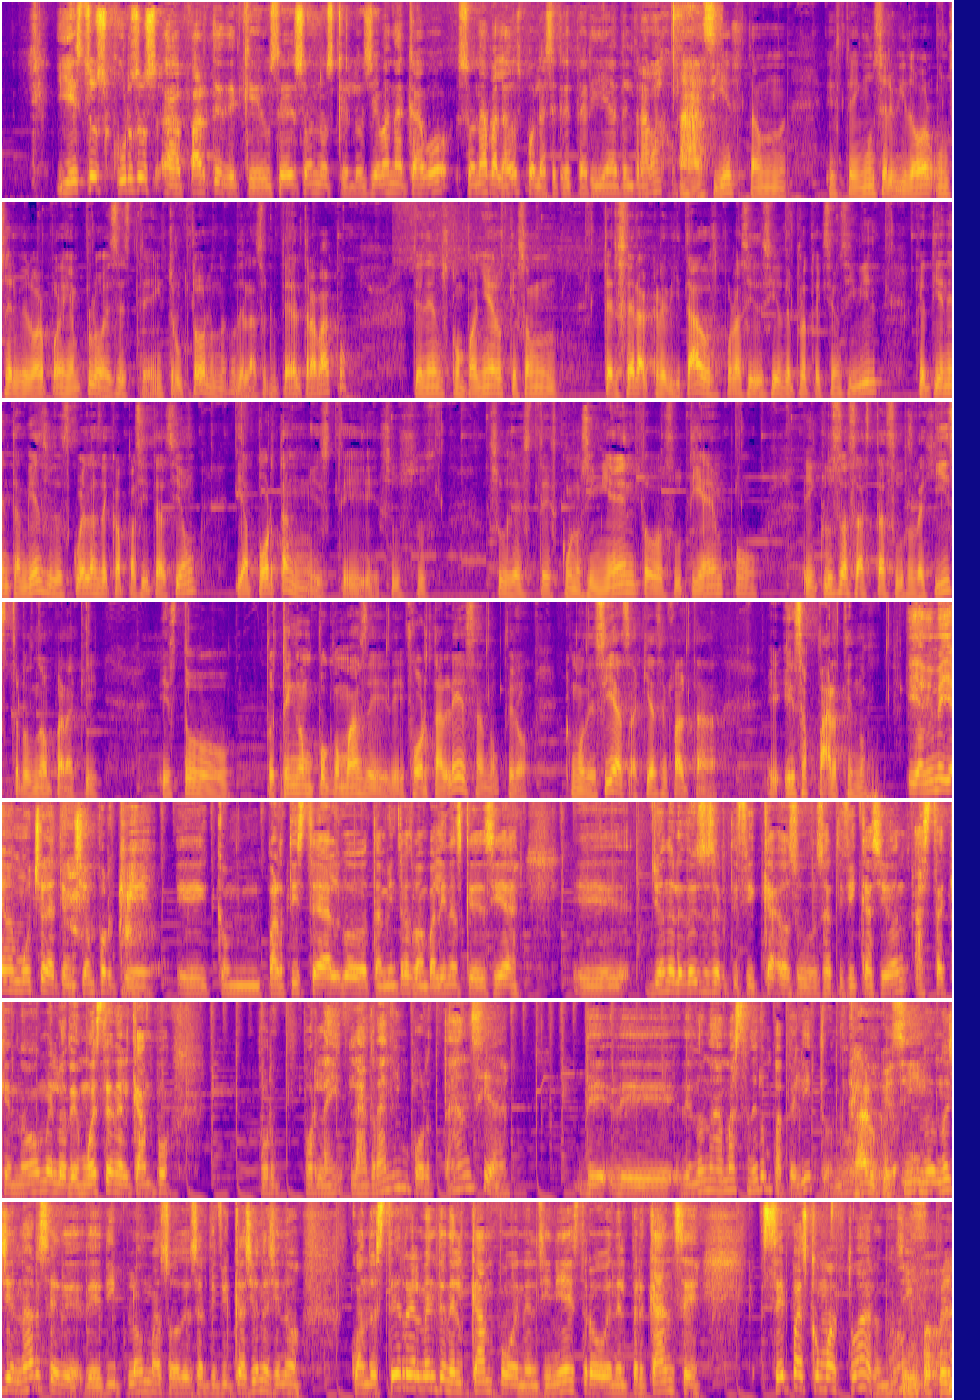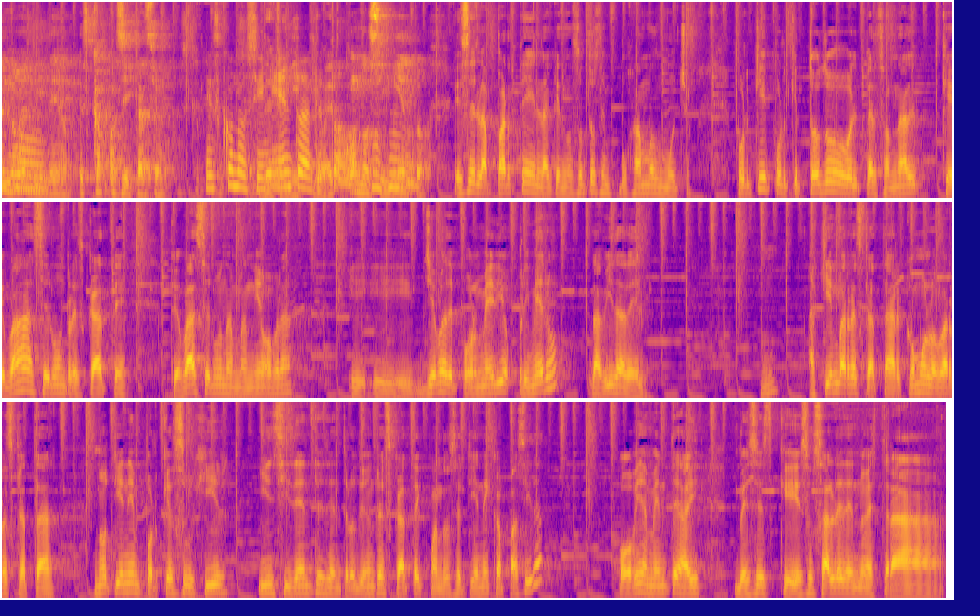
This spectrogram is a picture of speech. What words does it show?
Y estos cursos, aparte de que ustedes son los que los llevan a cabo, son avalados por la Secretaría del Trabajo. Así es, están este, en un servidor, un servidor, por ejemplo, es este instructor de la Secretaría del Trabajo. Tenemos compañeros que son tercer acreditados, por así decir, de protección civil, que tienen también sus escuelas de capacitación y aportan este, sus, sus, este, conocimientos, su tiempo, e incluso hasta sus registros, ¿no? Para que esto pues tenga un poco más de, fortaleza, ¿no? Pero como decías, aquí hace falta eh, esa parte, ¿no? Y a mí me llama mucho la atención porque eh, compartiste algo también tras bambalinas que decía eh, yo no le doy su certificado, su certificación hasta que no me lo demuestre en el campo. por, por la, la gran importancia de, de, no nada más tener un papelito, ¿no? Claro que sí. No, es llenarse de, diplomas o de certificaciones, sino cuando esté realmente en el campo, en el siniestro o en el percance, sepas cómo actuar, ¿no? Sí, un papel no es dinero, es capacitación. Es conocimiento, ante todo. Es conocimiento. Esa es la parte en la que nosotros empujamos mucho. ¿Por qué? Porque todo el personal que va a hacer un rescate, que va a hacer una maniobra, y lleva de por medio, primero, la vida de él ¿A quién va a rescatar? ¿Cómo lo va a rescatar? No tienen por qué surgir incidentes dentro de un rescate cuando se tiene capacidad. Obviamente hay veces que eso sale de, nuestra,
